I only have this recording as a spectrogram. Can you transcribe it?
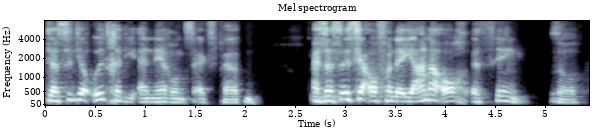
das sind ja ultra die Ernährungsexperten. Also das ist ja auch von der Jana auch a thing. So.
